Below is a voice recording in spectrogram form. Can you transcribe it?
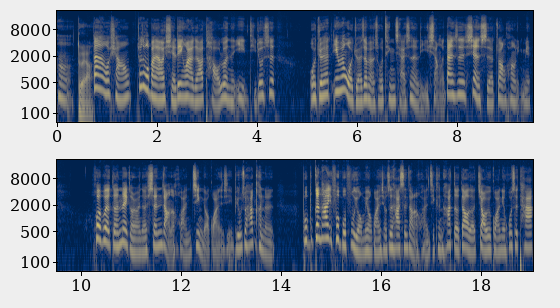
嗯。对啊，但我想要，就是我本来要写另外一个要讨论的议题，就是我觉得，因为我觉得这本书听起来是很理想的，但是现实的状况里面，会不会跟那个人的生长的环境有关系？比如说，他可能不不跟他富不富有没有关系，就是他生长的环境，可能他得到的教育观念，或是他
